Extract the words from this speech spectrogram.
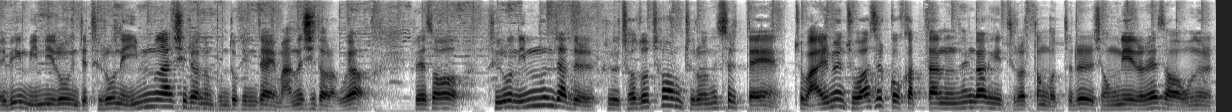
매빅 미니로 이제 드론에 입문하시려는 분도 굉장히 많으시더라고요. 그래서 드론 입문자들 그리고 저도 처음 드론 했을 때 좀 알면 좋았을 것 같다는 생각이 들었던 것들을 정리를 해서 오늘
